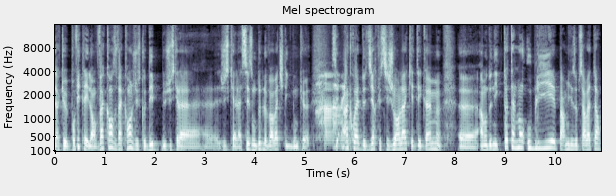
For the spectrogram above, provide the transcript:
C'est-à-dire que Profit, là, il est en vacances, vacances jusqu'au début, jusqu'à la, jusqu'à la saison 2 de l'Overwatch League. Donc, euh, Ah, c'est ouais. incroyable de dire que ces joueurs-là, qui étaient quand même, euh, à un moment donné, totalement oubliés parmi les observateurs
